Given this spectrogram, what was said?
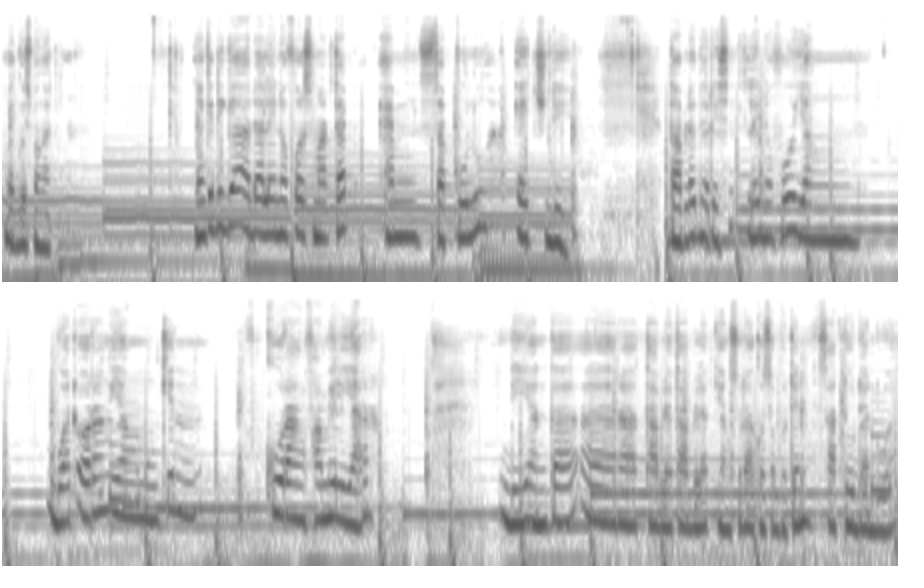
bagus banget. Yang ketiga ada Lenovo Smart Tab M10 HD. Tablet dari Lenovo yang buat orang yang mungkin kurang familiar di antara tablet-tablet yang sudah aku sebutin satu dan dua.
